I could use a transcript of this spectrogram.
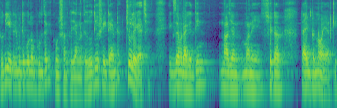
যদি এটার অ্যাডমিটে কোনো ভুল থাকে কমিশনকে জানাতে। যদিও সেই টাইমটা চলে গেছে। এক্সামের আগের দিন না জান মানে সেটার টাইমটা নয় আর কি।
